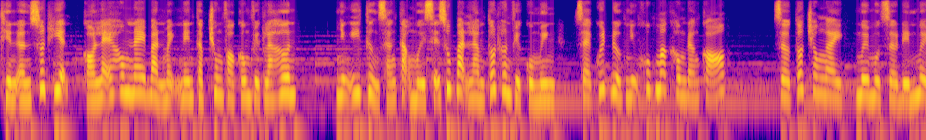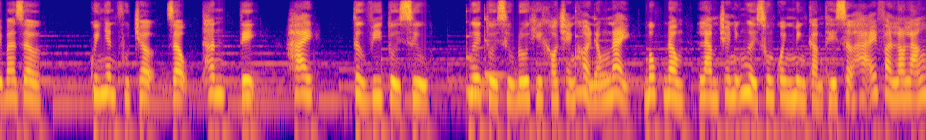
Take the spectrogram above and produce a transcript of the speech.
Thiên ấn xuất hiện, có lẽ hôm nay bản mệnh nên tập trung vào công việc là hơn, những ý tưởng sáng tạo mới sẽ giúp bạn làm tốt hơn việc của mình, giải quyết được những khúc mắc không đáng có. Giờ tốt trong ngày, 11 giờ đến 13 giờ. Quý nhân phù trợ, dậu, thân, tỵ. 2. Tử vi tuổi sửu Người tuổi sửu đôi khi khó tránh khỏi nóng nảy, bốc đồng, làm cho những người xung quanh mình cảm thấy sợ hãi và lo lắng.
